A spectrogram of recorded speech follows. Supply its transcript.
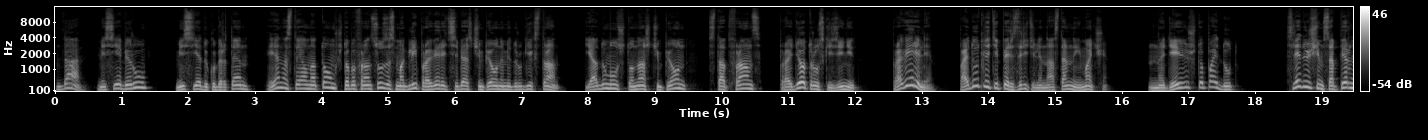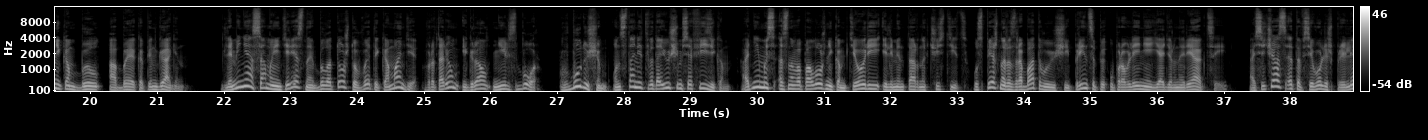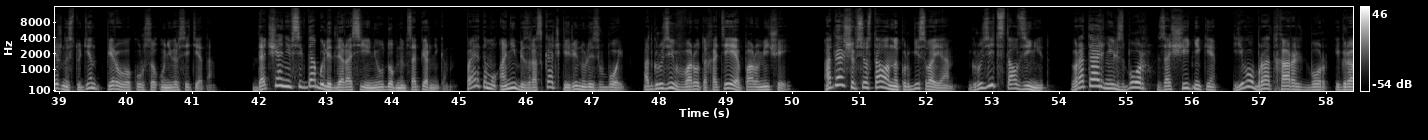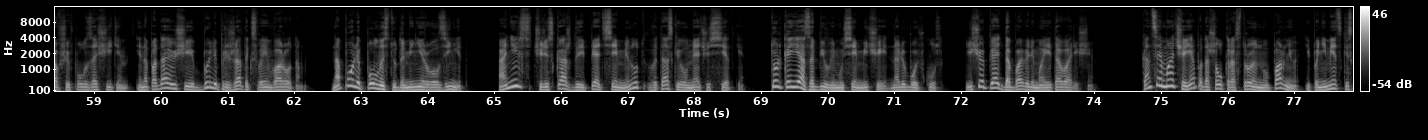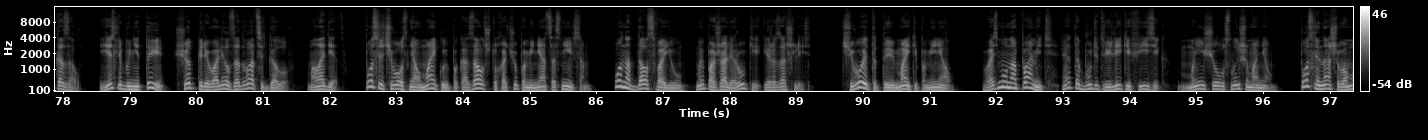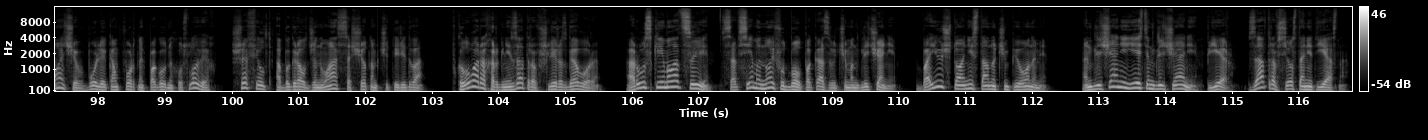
Да, месье Беру, месье де Кубертен. Я настоял на том, чтобы французы смогли проверить себя с чемпионами других стран. Я думал, что наш чемпион, Стад Франц, пройдет русский «Зенит». Проверили? Пойдут ли теперь зрители на остальные матчи? Надеюсь, что пойдут. Следующим соперником был АБ Копенгаген. Для меня самое интересное было то, что в этой команде вратарем играл Нильс Бор. В будущем он станет выдающимся физиком, одним из основоположников теории элементарных частиц, успешно разрабатывающий принципы управления ядерной реакцией. А сейчас это всего лишь прилежный студент первого курса университета. Датчане всегда были для России неудобным соперником, поэтому они без раскачки ринулись в бой, отгрузив в ворота Хатея пару мячей. А дальше все стало на круги своя. Грузить стал «Зенит». Вратарь Нильс Бор, защитники – его брат Харальд Бор, игравший в полузащите, и нападающие были прижаты к своим воротам. На поле полностью доминировал «Зенит», а Нильс через каждые 5-7 минут вытаскивал мяч из сетки. Только я забил ему 7 мячей на любой вкус. Еще 5 добавили мои товарищи. В конце матча я подошел к расстроенному парню и по-немецки сказал, «Если бы не ты, счет перевалил за 20 голов. Молодец». После чего снял майку и показал, что хочу поменяться с Нильсом. Он отдал свою, мы пожали руки и разошлись. Чего это ты майки поменял? Возьму на память, это будет великий физик, мы еще услышим о нем. После нашего матча в более комфортных погодных условиях Шеффилд обыграл Дженуа со счетом 4-2. В колуарах организаторов шли разговоры. А русские молодцы, совсем иной футбол показывают, чем англичане. Боюсь, что они станут чемпионами. Англичане есть англичане, Пьер. Завтра все станет ясно.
